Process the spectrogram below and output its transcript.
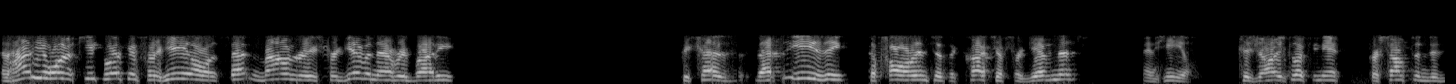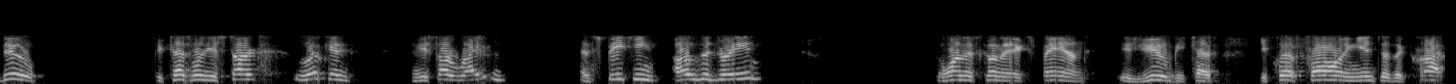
And how do you want to keep looking for heal and setting boundaries, forgiving everybody? Because that's easy to fall into the crutch of forgiveness and heal. Because you're always looking in for something to do. Because when you start looking and you start writing and speaking of the dream, the one that's going to expand is you because you quit falling into the crutch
